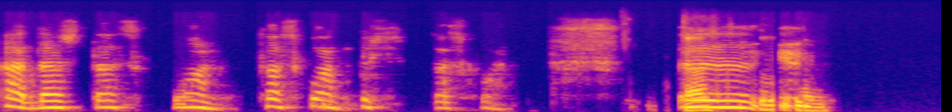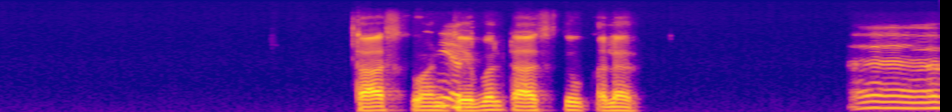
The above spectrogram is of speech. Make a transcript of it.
А, даже task one, task one, пусть task one. Task Э, two. and Task one Нет. table, task two color. э,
